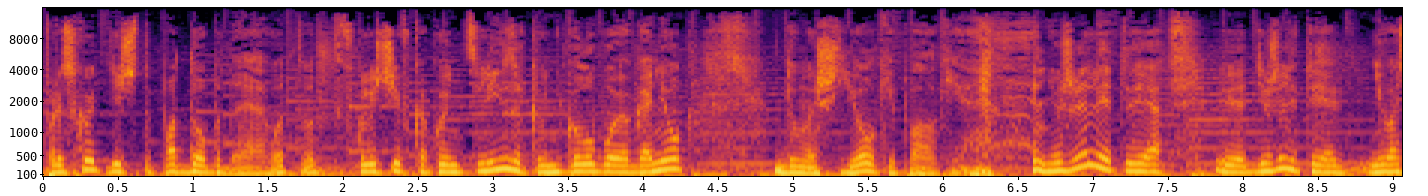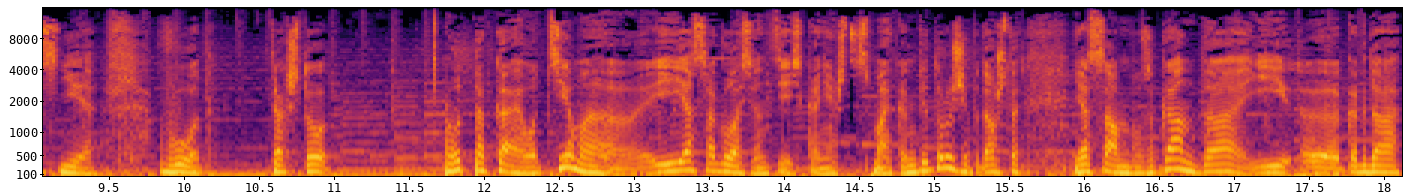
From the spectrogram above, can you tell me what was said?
происходит нечто подобное. Вот, вот включив какой-нибудь телевизор, какой-нибудь голубой огонек, думаешь, елки-палки, неужели это я, э, неужели это я не во сне? Вот. Так что вот такая вот тема, и я согласен здесь, конечно, с Майком Петручи, потому что я сам музыкант, да, и э, когда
